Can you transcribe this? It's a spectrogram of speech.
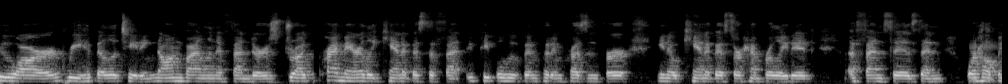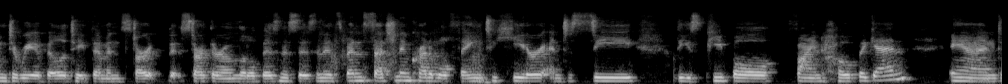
who are rehabilitating nonviolent offenders, drug primarily cannabis offend people who've been put in prison for you know cannabis or hemp related offenses, and we're mm-hmm. helping to rehabilitate them and start start their own little businesses. And it's been such an incredible thing to hear and to see these people find hope again and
